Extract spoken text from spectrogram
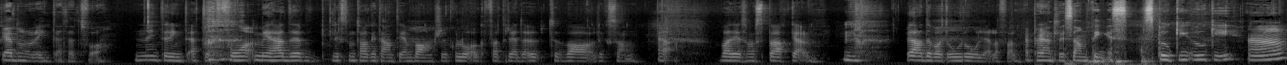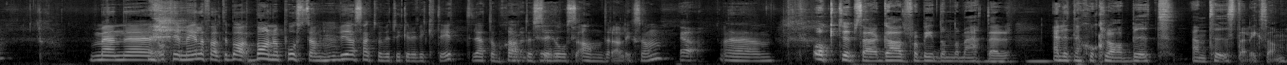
Jag hade nog ringt 112. Nej, inte ringt 112 men jag hade liksom tagit an till en barnpsykolog för att reda ut vad, liksom, Ja. vad det är som spökar. Jag hade varit orolig i alla fall. Apparently something is spooking ookie. Ja. Men eh, okej, men i alla fall tillbaka. Barnuppfostran, Mm. vi har sagt vad vi tycker är viktigt. Det är att de Ja, sköter sig typ. hos andra liksom. Ja. Ehm, Och typ så här, God forbid om de äter en liten chokladbit en tisdag liksom.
